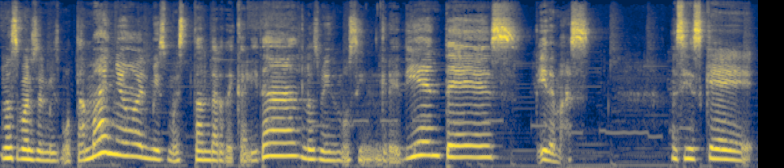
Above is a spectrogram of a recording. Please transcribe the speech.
más o menos el mismo tamaño, el mismo estándar de calidad, los mismos ingredientes y demás. Así es que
